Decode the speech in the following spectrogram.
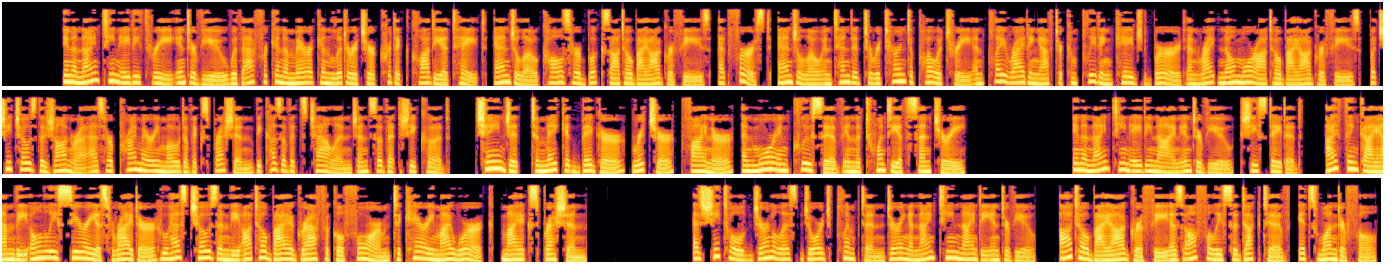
In a 1983 interview with African-American literature critic Claudia Tate, Angelou calls her books autobiographies. At first, Angelou intended to return to poetry and play writing after completing Caged Bird and write no more autobiographies, but she chose the genre as her primary mode of expression because of its challenge and so that she could change it, to make it bigger, richer, finer, and more inclusive in the 20th century." In a 1989 interview, she stated, I think I am the only serious writer who has chosen the autobiographical form to carry my work, my expression. As she told journalist George Plimpton during a 1990 interview, Autobiography is awfully seductive, it's wonderful.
